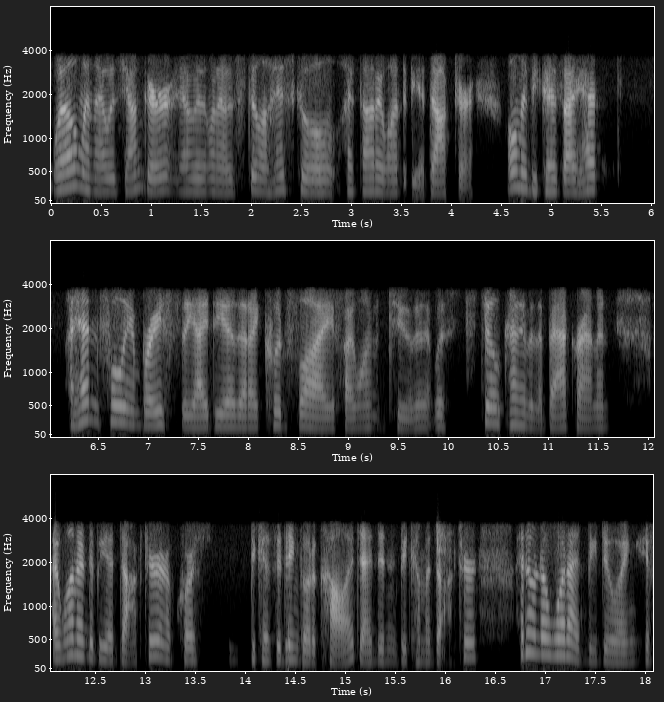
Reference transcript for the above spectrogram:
well, when I was younger, I was, when I was still in high school, I thought I wanted to be a doctor, only because I had I hadn't fully embraced the idea that I could fly if I wanted to, and it was still kind of in the background. And I wanted to be a doctor, and of course, because I didn't go to college, I didn't become a doctor. I don't know what I'd be doing if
